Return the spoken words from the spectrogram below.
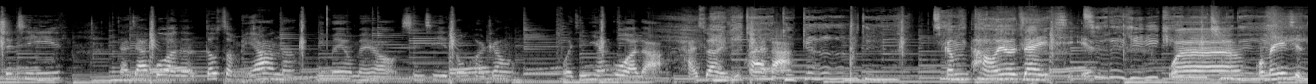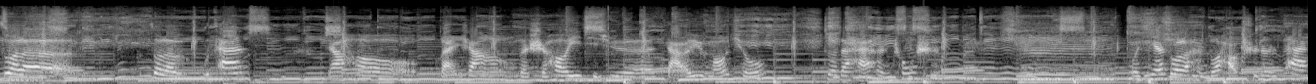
星期一，大家过得都怎么样呢？你们有没有星期一综合症？我今天过得还算愉快吧，跟朋友在一起，我我们一起做了做了午餐，然后晚上的时候一起去打了羽毛球，做的还很充实。嗯，我今天做了很多好吃的菜，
